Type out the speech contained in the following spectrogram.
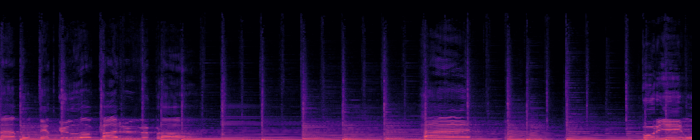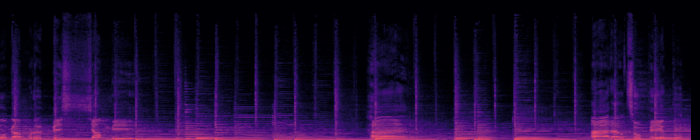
Med potetgull og karveblad. Her bor jeg og gamle bikkja mi. Her er alt så pent og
